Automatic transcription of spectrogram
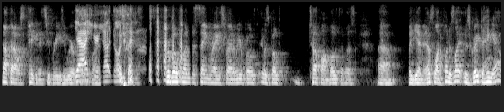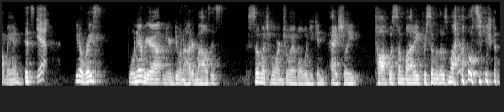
not that I was taking it super easy. We were yeah, both running, yeah, no. we're both running the same race, right? I mean, we were both. It was both tough on both of us. Um, but yeah, man, it was a lot of fun. It was like it was great to hang out, man. It's yeah, you know, race. Whenever you're out and you're doing 100 miles, it's so much more enjoyable when you can actually talk with somebody for some of those miles, you know,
